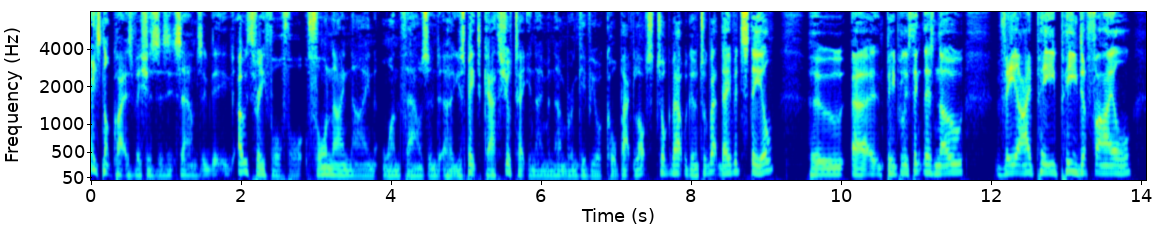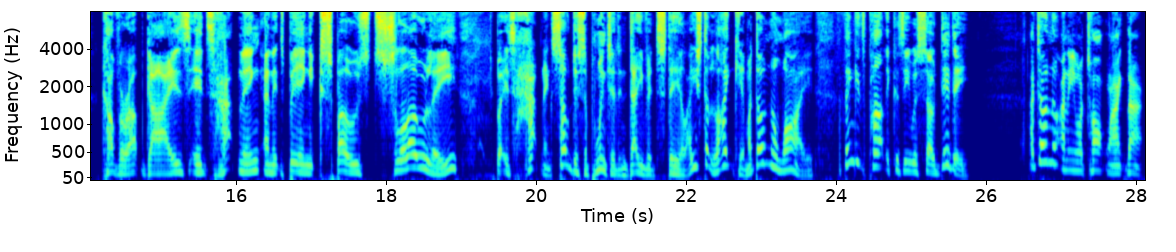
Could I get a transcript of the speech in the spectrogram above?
it's not quite as vicious as it sounds. Oh three four four four nine nine one thousand. Uh, you speak to Kath, she'll take your name and number and give you a call back. Lots to talk about. We're going to talk about David Steel, who uh, people who think there's no VIP paedophile cover up, guys. It's happening and it's being exposed slowly. But it's happening. So disappointed in David Steel. I used to like him. I don't know why. I think it's partly because he was so diddy. I don't know. And he would talk like that,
